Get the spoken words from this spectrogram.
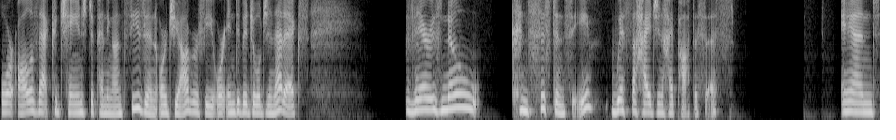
or all of that could change depending on season or geography or individual genetics. There is no consistency with the hygiene hypothesis. And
